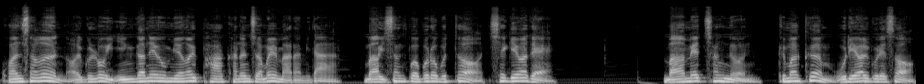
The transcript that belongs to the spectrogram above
관상은 얼굴로 인간의 운명을 파악하는 점을 말합니다. 마의상법으로부터 체계화돼 마음의 창눈. 그만큼 우리 얼굴에서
